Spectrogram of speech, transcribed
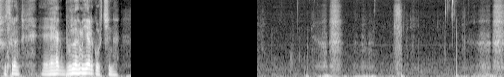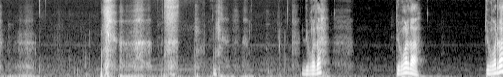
সুতরাং এক ভুল আমি আর করছি না। দীপঙ্কর দা দীপঙ্কর দা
